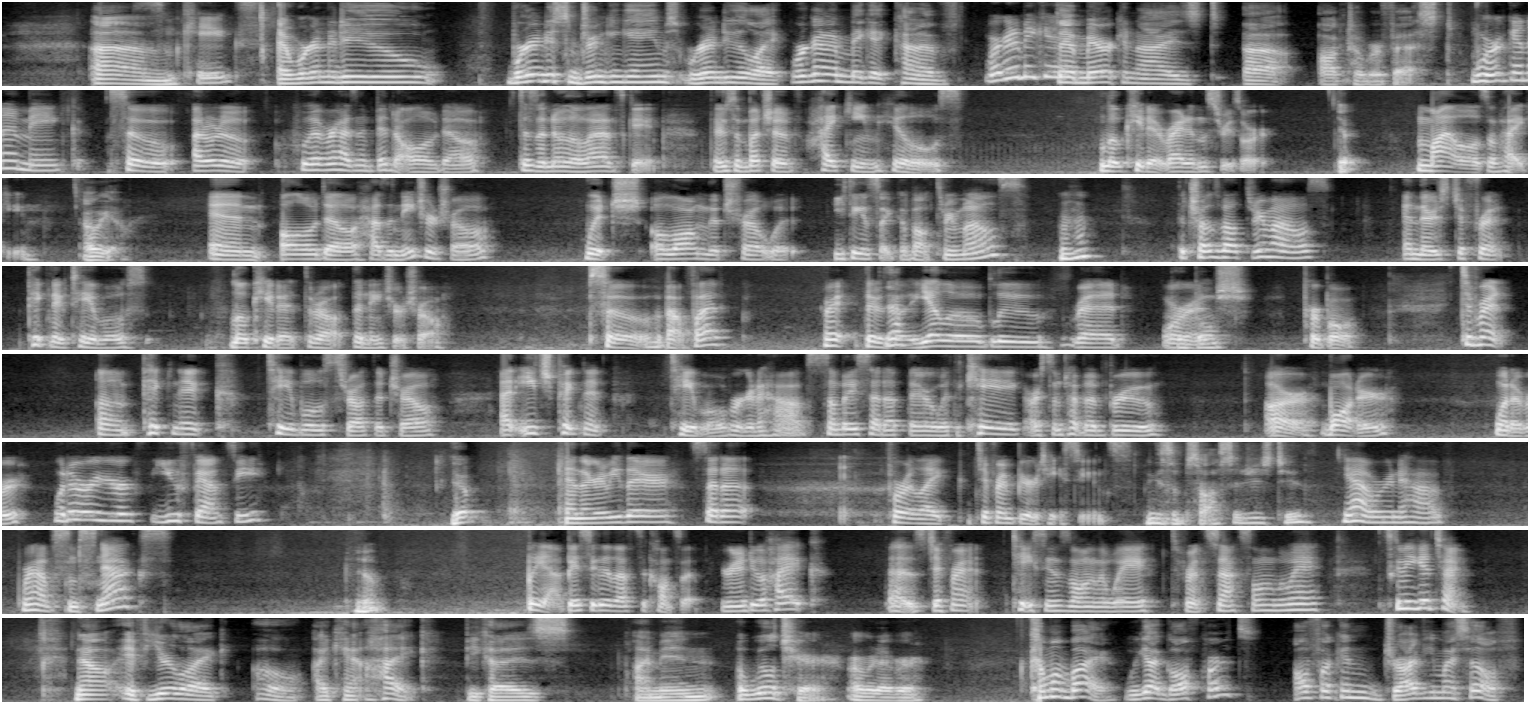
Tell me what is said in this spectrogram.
Um, Some cakes. and we're going to do we're to do some drinking games. We're to do like we're to make it kind of We're gonna make it. the Americanized uh, Oktoberfest. we're gonna make. So I don't know. Whoever hasn't been to Olive Dell doesn't know the landscape. There's a bunch of hiking hills located right in this resort. Yep. Miles of hiking. Oh yeah. and Olive Dell has a nature trail, which along the trail, what you think it's like about three miles? Mhm. The trail's about three miles, and there's different picnic tables located throughout the nature trail. So about five, right? There's Yeah. a yellow, blue, red, orange, purple, different um, picnic tables throughout the trail. At each picnic table, we're gonna have somebody set up there with a cake or some type of brew or water whatever, whatever your you fancy, Yep. and they're gonna be there set up for like different beer tastings. We get some sausages too. Yeah, we're gonna have we're gonna have some snacks, Yep. but yeah, basically that's the concept. You're gonna do a hike that has different tastings along the way, different snacks along the way. It's gonna be a good time. Now, if you're like, oh, I can't hike because I'm in a wheelchair or whatever, come on by. We got golf carts. I'll fucking drive you myself.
